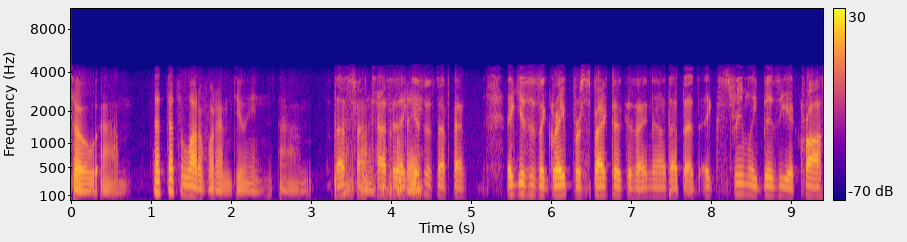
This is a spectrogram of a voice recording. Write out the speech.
So um, that that's a lot of what I'm doing. Um, that's fantastic. That gives us that fan- that gives us a great perspective because I know that that's extremely busy across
